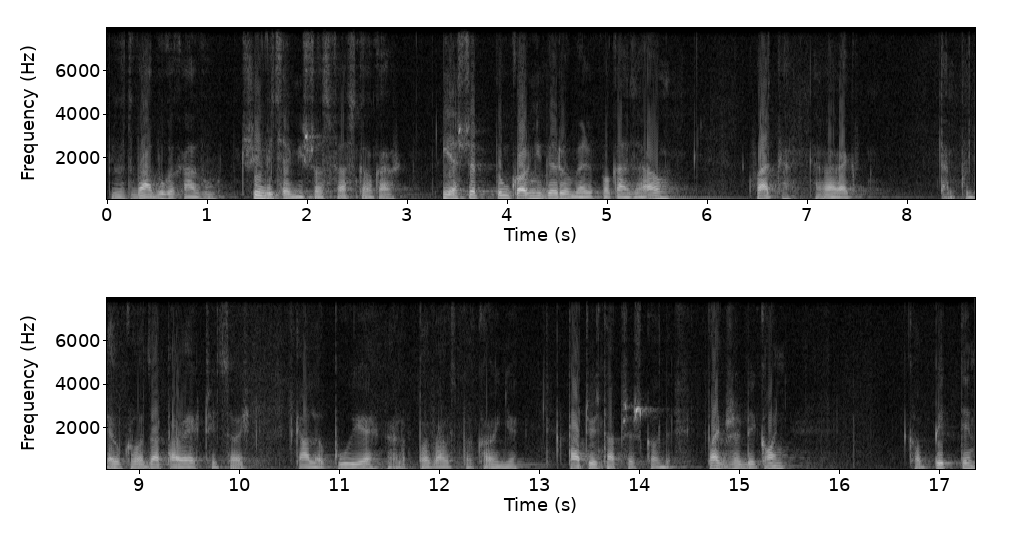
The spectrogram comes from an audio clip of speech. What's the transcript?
plus dwa WKKW, trzy wicemistrzostwa w skokach. I jeszcze pułkownik Rumel pokazał, kładł kawałek, tam pudełko od zapałek czy coś, galopuje, galopował spokojnie, patrzysz na przeszkodę, tak żeby koń kopytym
